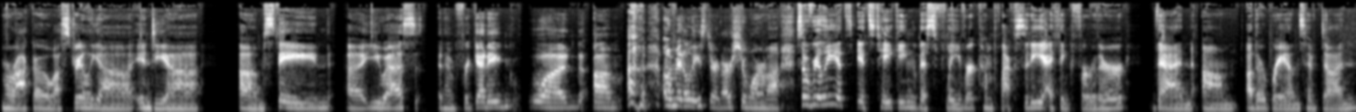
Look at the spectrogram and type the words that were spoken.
Morocco, Australia, India, um, Spain, uh, U.S., and I'm forgetting one. Um, oh, Middle Eastern, our shawarma. So really, it's it's taking this flavor complexity, I think, further than um, other brands have done,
